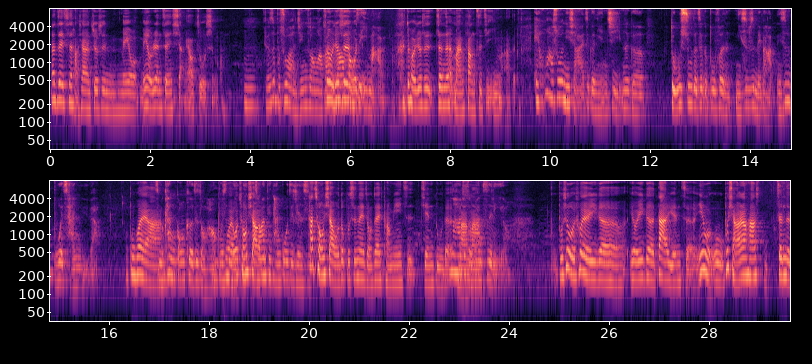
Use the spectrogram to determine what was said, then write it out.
那这次好像就是没有没有认真想要做什么。嗯可是不错啊，很轻松啊。所以我就是我自己一马。对我就是真的蛮放自己一马的。哎，话说你小孩这个年纪，那个读书的这个部分，你是不是没办法？你是不是不会参与啊？我不会啊，什么看功课这种，好像不是会我从小你从来没谈过这件事。他从小我都不是那种在旁边一直监督的妈那他就怎么办妈，自理哦？不是我会有一个有一个大原则，因为我我不想要让他真的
